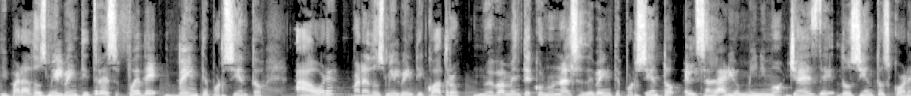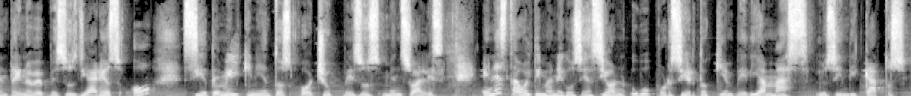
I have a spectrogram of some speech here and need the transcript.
y para 2023 fue de 20%. Ahora, para 2024, nuevamente con un alza de 20%, el salario mínimo ya es de 249 pesos diarios o 7.508 pesos mensuales. En esta última negociación hubo, por cierto, quien pedía más, los sindicatos.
